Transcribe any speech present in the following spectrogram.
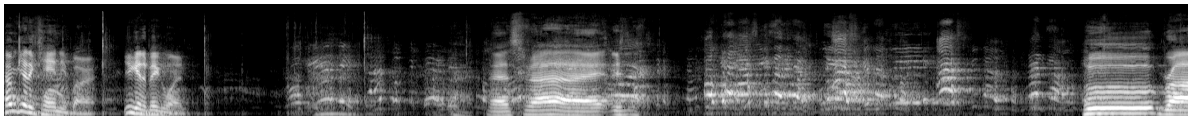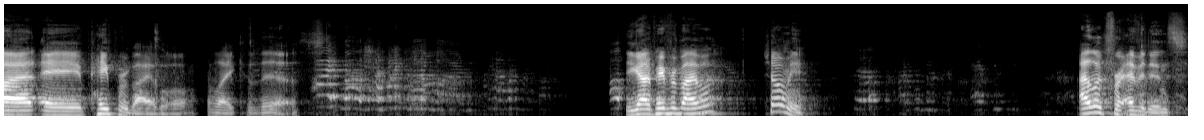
Come get a candy bar. You get a big one. That's right. Who brought a paper Bible like this? You got a paper Bible? Show me. I look for evidence.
